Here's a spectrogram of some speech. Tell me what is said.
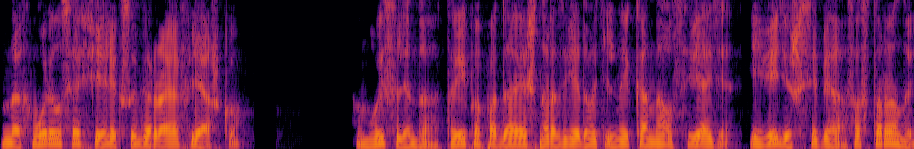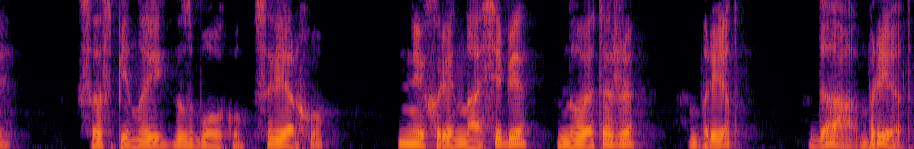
нахмурился Феликс, убирая фляжку. Мысленно ты попадаешь на разведывательный канал связи и видишь себя со стороны. Со спины, сбоку, сверху. Ни хрена себе, но это же бред. Да, бред.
